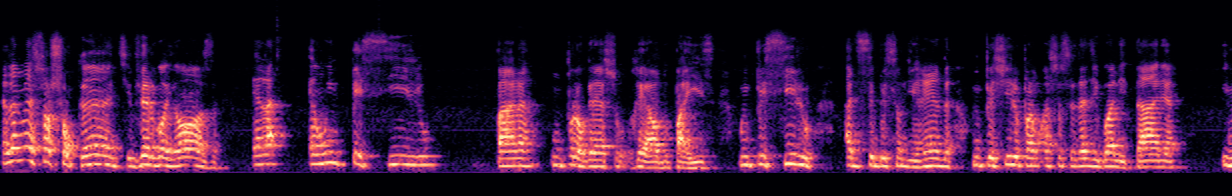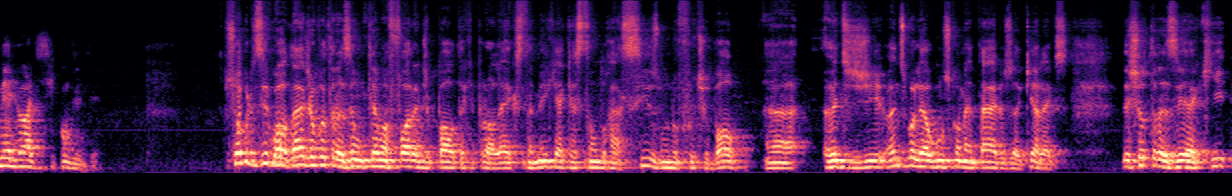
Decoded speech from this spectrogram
ela não é só chocante, vergonhosa, ela é um empecilho para um progresso real do país, um empecilho à distribuição de renda, um empecilho para uma sociedade igualitária e melhor de se conviver. Sobre desigualdade, eu vou trazer um tema fora de pauta aqui para o Alex também, que é a questão do racismo no futebol. Uh, antes de antes vou ler alguns comentários aqui, Alex. Deixa eu trazer aqui.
